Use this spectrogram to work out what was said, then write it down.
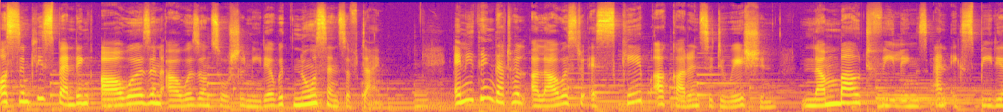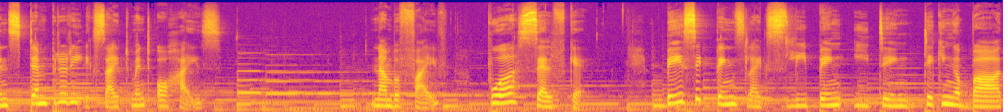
or simply spending hours and hours on social media with no sense of time. Anything that will allow us to escape our current situation, numb out feelings, and experience temporary excitement or highs. Number five, poor self care. Basic things like sleeping, eating, taking a bath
